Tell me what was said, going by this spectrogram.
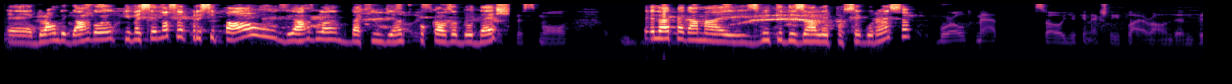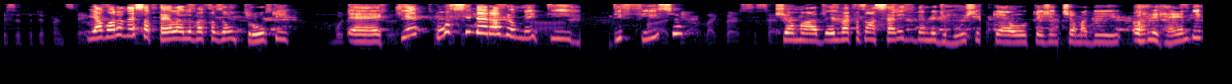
é, Ground Gargoyle, que vai ser nossa principal gárgula daqui em diante por causa do Dash. Ele vai pegar mais 20 de ali por segurança. E agora nessa tela ele vai fazer um truque é, que é consideravelmente difícil. Chama, ele vai fazer uma série de damage boost, que é o que a gente chama de early hand.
